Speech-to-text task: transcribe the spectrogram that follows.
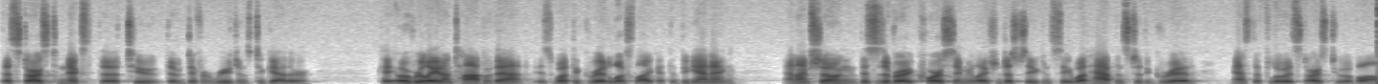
that starts to mix the two, the different regions together. Okay, overlaid on top of that is what the grid looks like at the beginning. And I'm showing, this is a very coarse simulation just so you can see what happens to the grid as the fluid starts to evolve.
